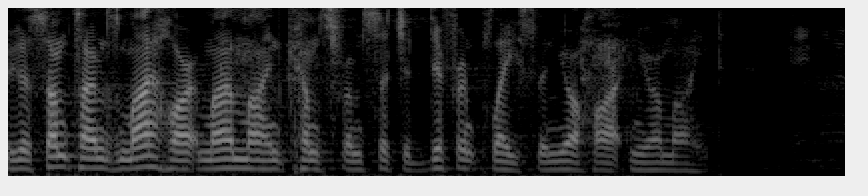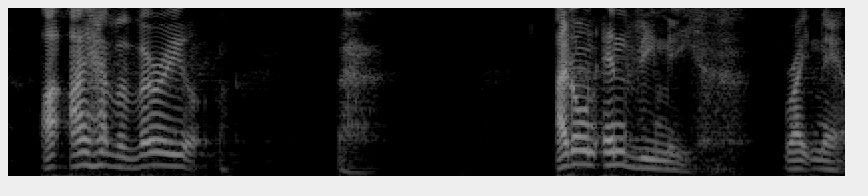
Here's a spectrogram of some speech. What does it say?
because sometimes my heart, my mind comes from such a different place than Your heart and Your mind. I, I have a very I don't envy me right now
